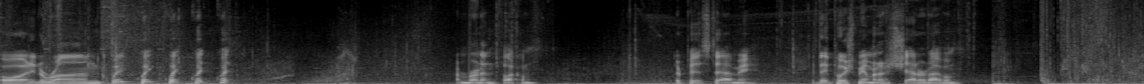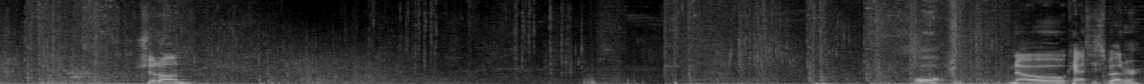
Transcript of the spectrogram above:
Oh, I need to run. Quick, quick, quick, quick, quick. I'm running. Fuck them. They're pissed at me. If they push me, I'm going to shatter dive them. Shit on. Oh no, Cassie's better.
